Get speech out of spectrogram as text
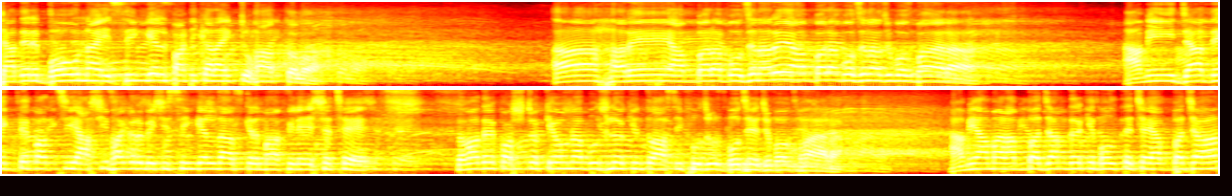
যাদের বউ নাই সিঙ্গেল পার্টি কারা একটু হাত তোলো। আরে আব্বারা বোঝে না রে, আব্বারা বোঝে না যুবক ভাইরা আমি যা দেখতে পাচ্ছি, আশি ভাগের বেশি সিঙ্গেলরা আজকের মাহফিলে এসেছে। তোমাদের কষ্ট কেউ না বুঝলেও কিন্তু আসিফ হুজুর বোঝে যুবক ভাইরা আমি আমার আব্বা জানদেরকে বলতে চাই, আব্বা জান,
